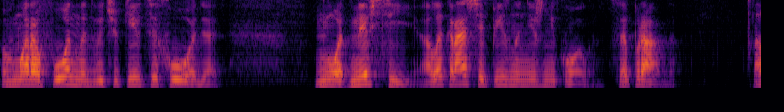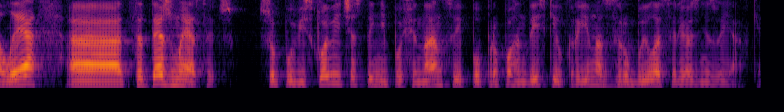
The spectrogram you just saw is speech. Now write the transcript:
В марафон медведчуківці ходять. Ну, от, не всі, але краще пізно, ніж ніколи. Це правда. Але е, це теж меседж, що по військовій частині, по фінансовій, по пропагандистській Україна зробила серйозні заявки.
